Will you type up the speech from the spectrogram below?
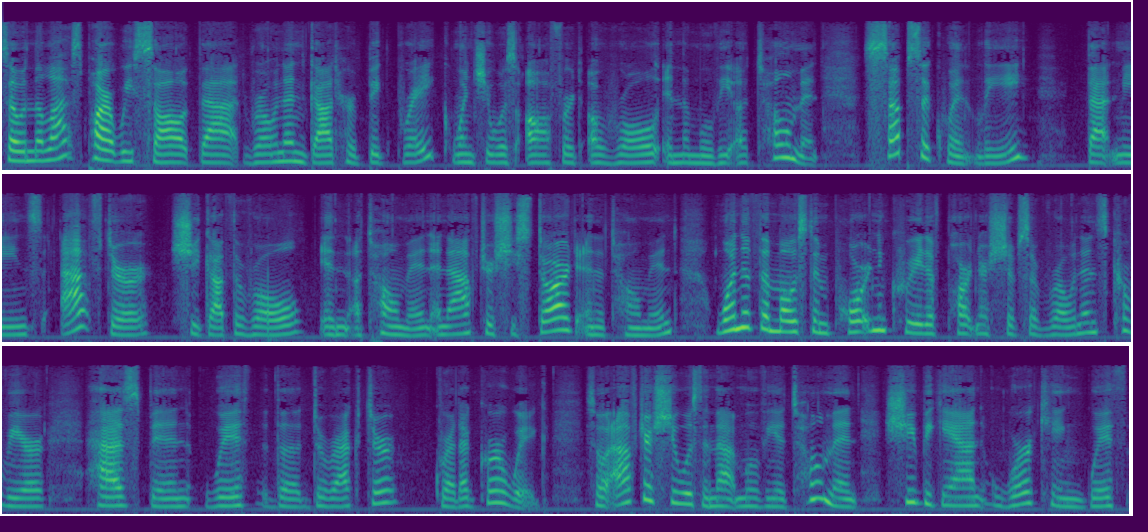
So, in the last part, we saw that Ronan got her big break when she was offered a role in the movie Atonement. Subsequently, that means after she got the role in Atonement and after she starred in Atonement, one of the most important creative partnerships of Ronan's career has been with the director Greta Gerwig. So after she was in that movie Atonement, she began working with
